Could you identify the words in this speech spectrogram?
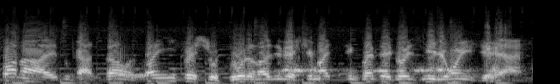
Só na educação, só em infraestrutura, nós investimos mais de 52 milhões de reais.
